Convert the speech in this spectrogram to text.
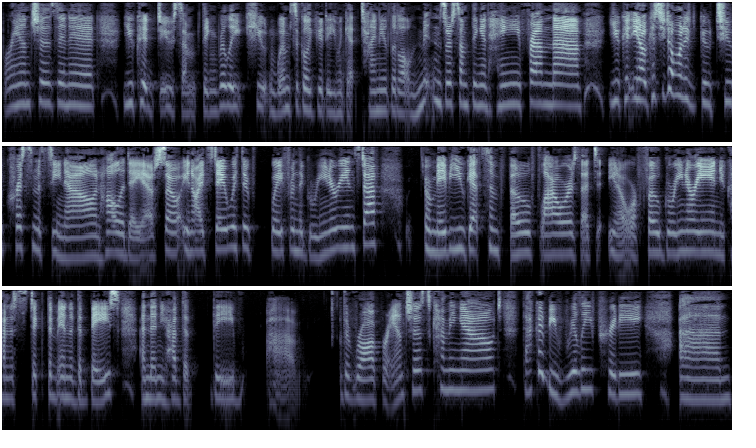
branches in it. You could do something really cute and whimsical. You could even get tiny little mittens or something and hanging from them. You could, you know, because you don't want to go too Christmassy now and holiday-ish. So, you know, I'd stay with the away from the greenery and stuff. Or maybe you get some faux flowers that, you know, or faux greenery and you kind of stick them into the base and then you have the, the, uh, the raw branches coming out. That could be really pretty. Um,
